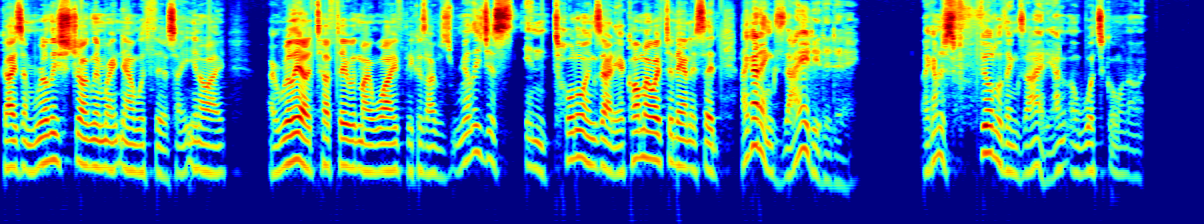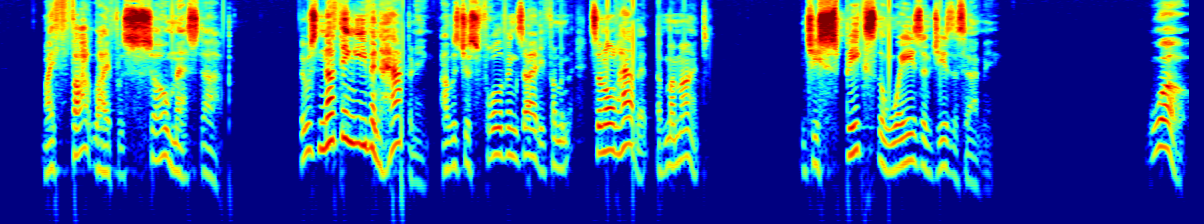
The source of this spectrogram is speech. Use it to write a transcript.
Guys, I'm really struggling right now with this. I, you know, I, I really had a tough day with my wife because I was really just in total anxiety. I called my wife today and I said, I got anxiety today. Like, I'm just filled with anxiety. I don't know what's going on. My thought life was so messed up. There was nothing even happening. I was just full of anxiety from an, it's an old habit of my mind. And she speaks the ways of Jesus at me. Whoa.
